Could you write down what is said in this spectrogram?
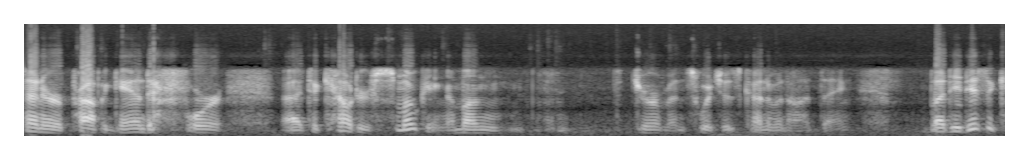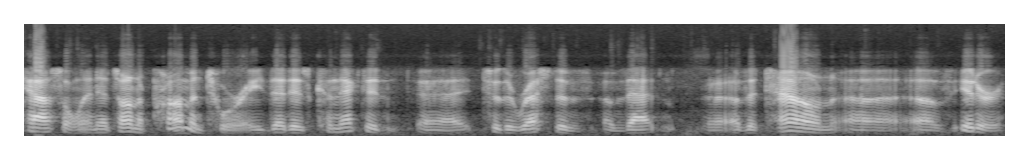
center of propaganda for uh, to counter smoking among Germans, which is kind of an odd thing but it is a castle and it's on a promontory that is connected uh, to the rest of, of that uh, of the town uh, of Itter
